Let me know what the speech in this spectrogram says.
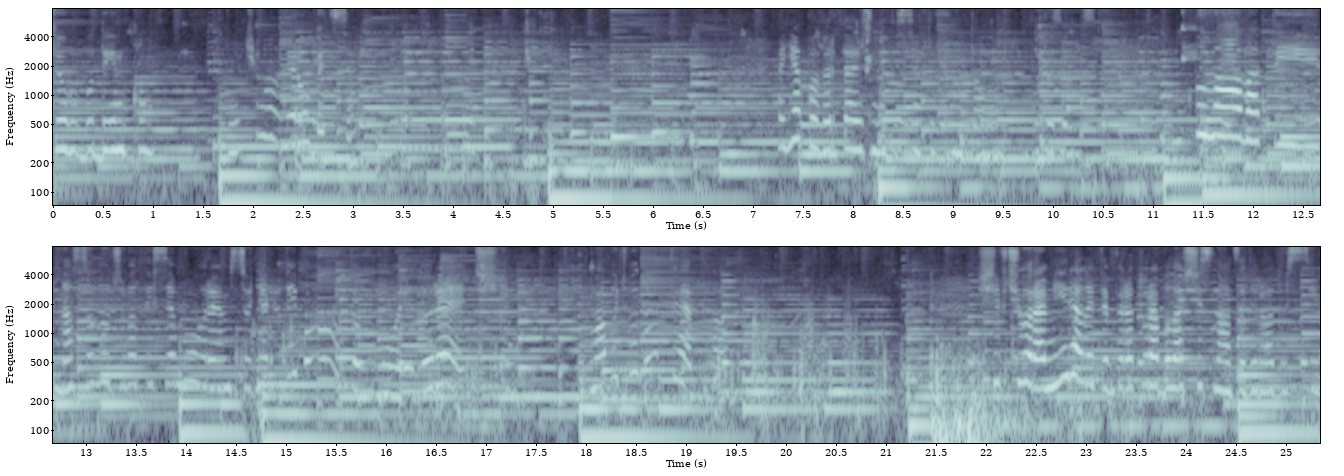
цього будинку. Робиться. А я повертаюсь на 10-ту фонтану. Буду зараз плавати, насолоджуватися морем. Сьогодні людей багато в морі, до речі. Мабуть, вода тепла. Ще вчора міряли, температура була 16 градусів.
